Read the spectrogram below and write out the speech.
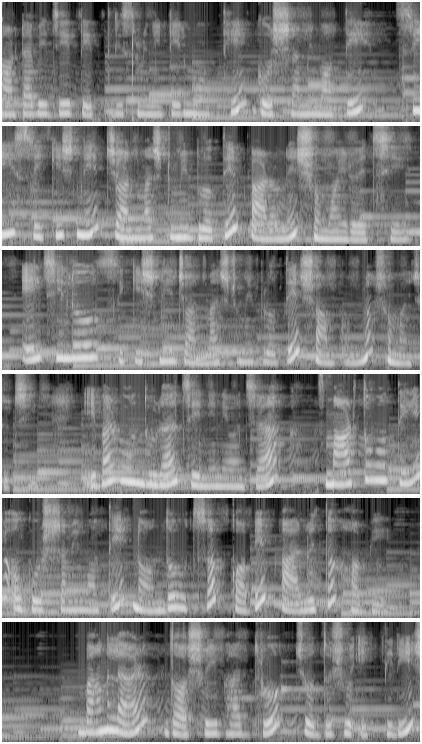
নটা বেজে তেত্রিশ মিনিটের মধ্যে গোস্বামী মতে শ্রী শ্রীকৃষ্ণের জন্মাষ্টমী ব্রতের পালনের সময় রয়েছে। এই ছিল শ্রীকৃষ্ণের জন্মাষ্টমী ব্রতের সম্পূর্ণ সময়সূচি। এবার বন্ধুরা জেনে নেওয়া যাক, স্মার্ত মতে ও গোস্বামী মতে নন্দ উৎসব কবে পালিত হবে। বাংলার দশই ভাদ্র চোদ্দোশো একত্রিশ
